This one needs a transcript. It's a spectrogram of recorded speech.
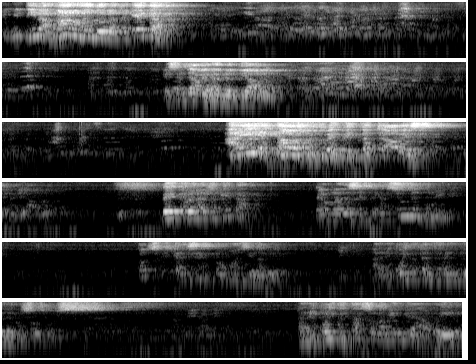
me metí las manos dentro de la chaqueta. Esa llave es del diablo. Ahí estaban benditas llaves del diablo. Dentro de la chaqueta. Pero la desesperación del momento. ¿Cuántos sabes que a veces actuamos así en la vida? La respuesta está enfrente de nosotros. La respuesta está solamente a abrir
